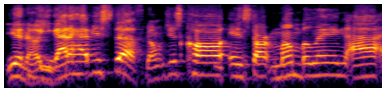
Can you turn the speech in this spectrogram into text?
You know, you got to have your stuff. Don't just call and start mumbling ah,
